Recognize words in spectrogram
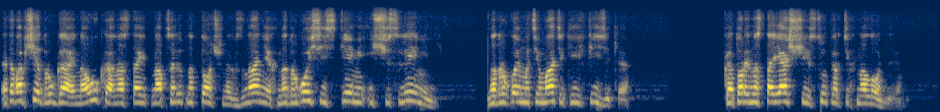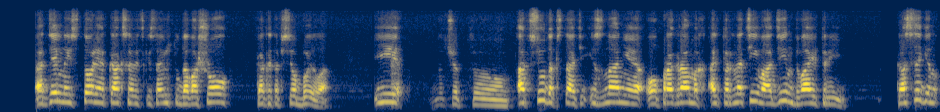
Это вообще другая наука, она стоит на абсолютно точных знаниях, на другой системе исчислений, на другой математике и физике, в которой настоящие супертехнологии. Отдельная история, как Советский Союз туда вошел, как это все было. И значит, э, отсюда, кстати, и знание о программах «Альтернатива 1», 2 и 3. Косыгин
